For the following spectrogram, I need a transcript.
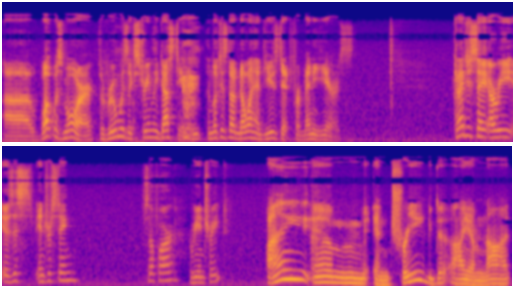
Uh, what was more, the room was extremely dusty and looked as though no one had used it for many years. Can I just say, are we? Is this interesting so far? Are we intrigued? I am intrigued. I am not.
